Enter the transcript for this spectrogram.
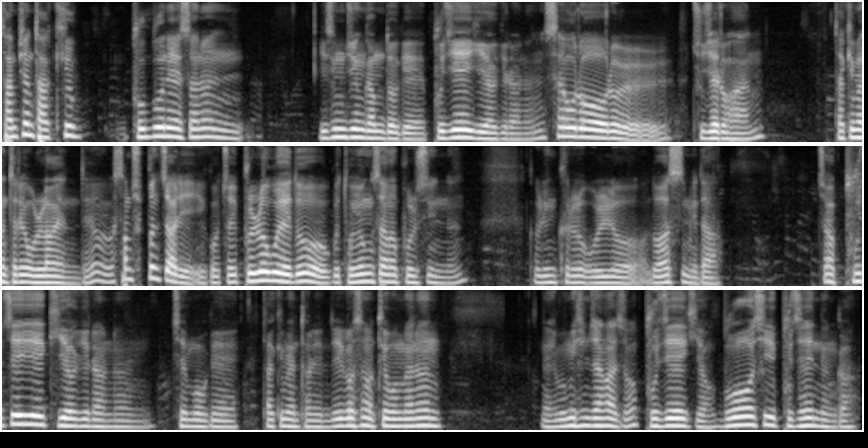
단편 다큐 부분에서는 이승준 감독의 부지의 기억이라는 세월호를 주제로 한 다큐멘터리가 올라가 있는데요. 30분짜리 이거 저희 블로그에도 그 동영상을 볼 수 있는 그 링크를 올려 놓았습니다. 자, 부재의 기억이라는 제목의 다큐멘터리인데 이것은 어떻게 보면은 네, 의미심장하죠. 부재의 기억. 무엇이 부재했는가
